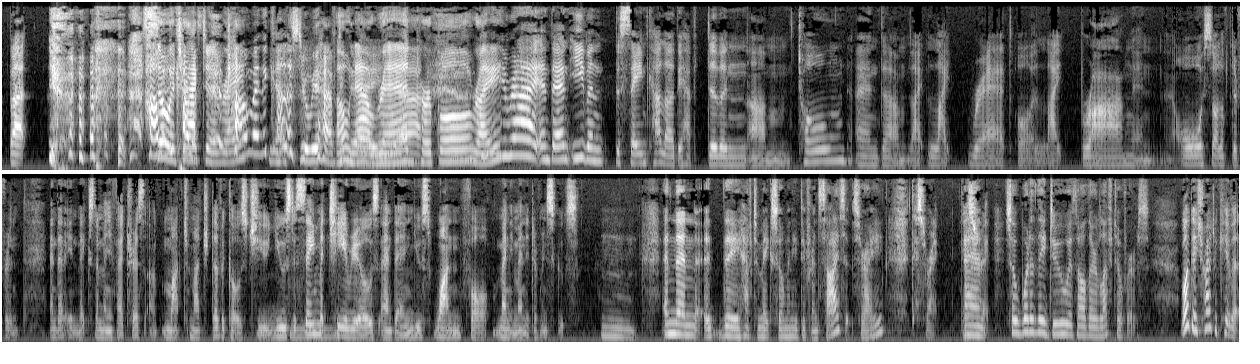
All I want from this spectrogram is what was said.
But so attractive, colors, right? How many yeah. colors do we have today? Oh, now red, yeah. purple, right? Right, and then even the same color, they have different um, tone and um, like light red or light brown and all sort of different. And then it makes the manufacturers uh, much much difficult to use the mm. same materials and then use one for many many different schools. Mm. And then uh, they have to make so many different sizes, right? That's right. That's and right. So what do they do with all their leftovers? Well, they try to keep it.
